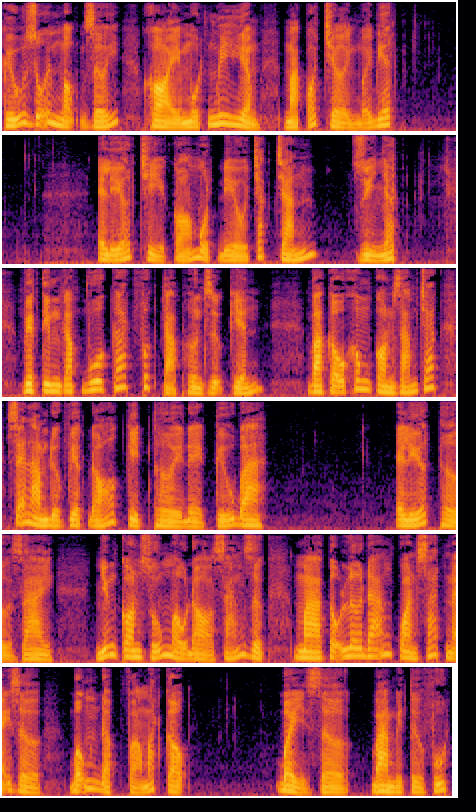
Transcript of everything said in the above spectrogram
cứu rỗi mộng giới khỏi một nguy hiểm mà có trời mới biết. Elliot chỉ có một điều chắc chắn, duy nhất. Việc tìm gặp vua cát phức tạp hơn dự kiến, và cậu không còn dám chắc sẽ làm được việc đó kịp thời để cứu ba. Elliot thở dài, những con số màu đỏ sáng rực mà cậu lơ đãng quan sát nãy giờ bỗng đập vào mắt cậu. 7 giờ 34 phút.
